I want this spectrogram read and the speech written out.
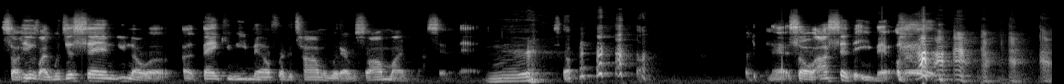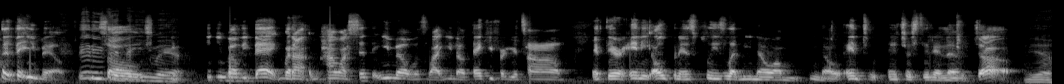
So he was like, "Well, just send you know a, a thank you email for the time or whatever." So I'm like, "I'm not sending that." Yeah. So, so I sent the email. I sent the email. Did he So- send the email? He emailed me back, but I, how I sent the email was like, you know, thank you for your time. If there are any openings, please let me know. I'm, you know, inter- interested in a job. Yeah.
